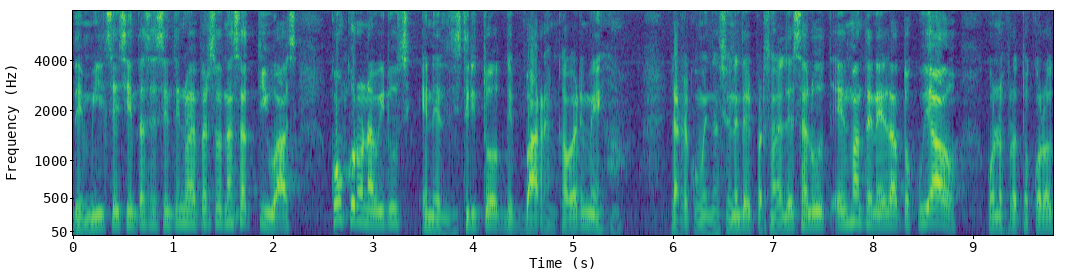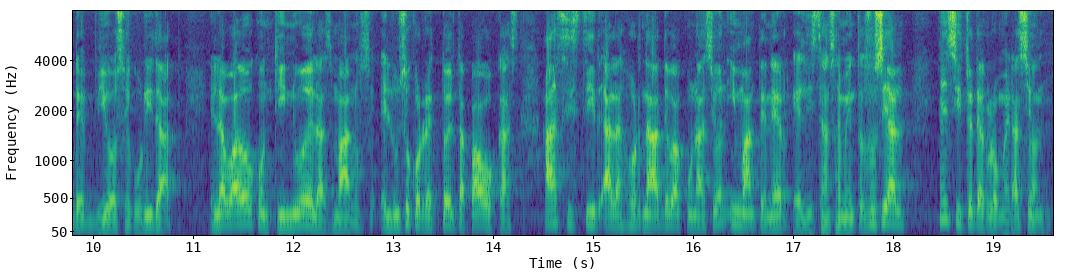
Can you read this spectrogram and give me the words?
de 1.669 personas activas con coronavirus en el distrito de Barranca Bermeja. Las recomendaciones del personal de salud es mantener el autocuidado con los protocolos de bioseguridad, el lavado continuo de las manos, el uso correcto del tapabocas, asistir a las jornadas de vacunación y mantener el distanciamiento social en sitios de aglomeración.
